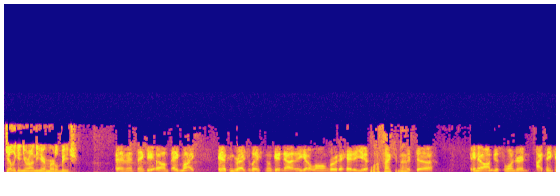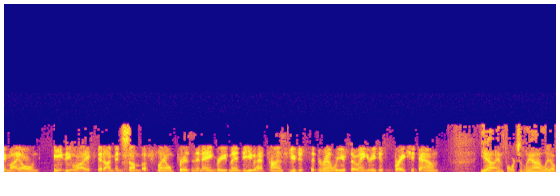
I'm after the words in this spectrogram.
Gilligan, you're on the air, Myrtle Beach. Hey, man, thank you. Um, hey, Mike, you know, congratulations on getting out. I know you got a long road ahead of you. Well, thank you, man. But, uh, you know, I'm just wondering, I think in my own easy life that I'm in some of my own prison and angry. Man, do you have times you're just sitting around where you're so angry it just breaks you down? Yeah, and fortunately I live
